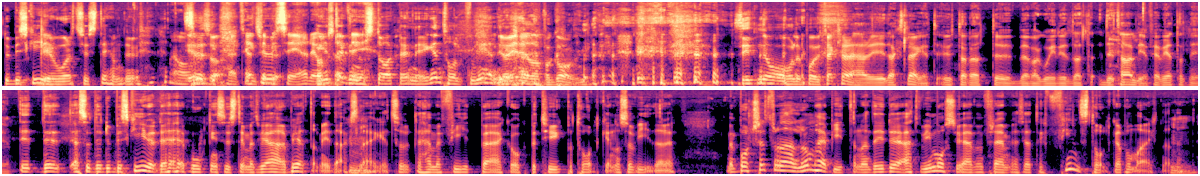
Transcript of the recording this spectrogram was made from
Du beskriver Det- vårt system nu. Ja, Är det så? Jag Jag tänkte tror- väl säga det Inte också. Att vi det, starta en egen tolkförmedling. Jag är redan på gång. Sitter ni och håller på att utveckla det här i dagsläget utan att uh, behöva gå in i det- detaljer? För jag vet att ni... det, det, alltså det du beskriver det här bokningssystemet vi arbetar med i dagsläget. Så det här med feedback och betyg på tolken och så vidare. Men bortsett från alla de här bitarna, det är det att vi måste ju även främja att det finns tolkar på marknaden.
